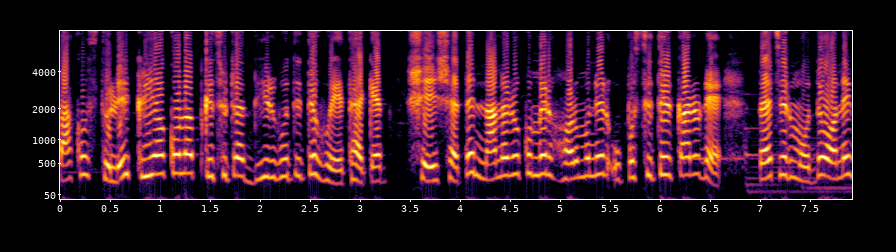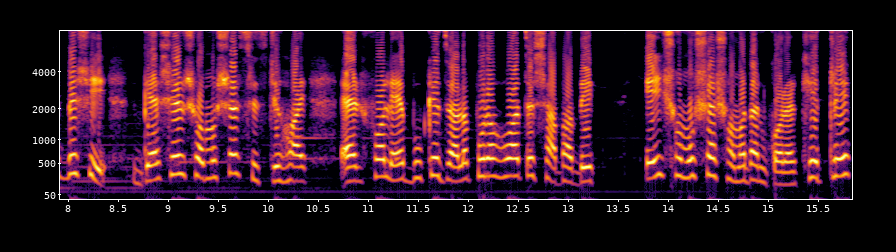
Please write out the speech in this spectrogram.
পাকস্থলীর ক্রিয়াকলাপ কিছুটা ধীর গতিতে হয়ে থাকে। সেই সাথে নানা রকমের হরমোনের উপস্থিতির কারণে পেটের মধ্যে অনেক বেশি গ্যাসের সমস্যার সৃষ্টি হয়। এর ফলে বুকে জ্বালাপোড়া হওয়াটা স্বাভাবিক। এই সমস্যার সমাধান করার ক্ষেত্রে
